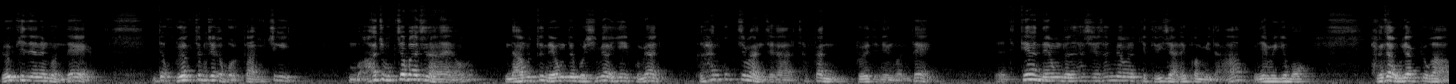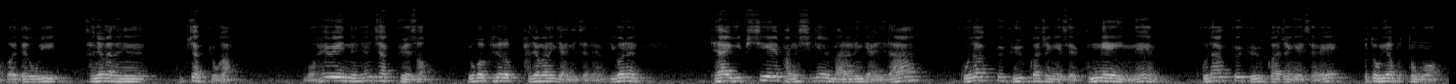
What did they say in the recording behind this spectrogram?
이렇게 되는 건데 일단 고약점제가 뭘까? 솔직히 뭐 아주 복잡하진 않아요. 근데 아무튼 내용들 보시면 이게 보면 그 한 꼭지만 제가 잠깐 보여드리는 건데 예, 디테일한 내용들은 사실 설명을 이렇게 드리지 않을 겁니다. 왜냐면 이게 뭐 당장 우리 학교가 뭐 내가 우리 자녀가 다니는 국제학교가 뭐 해외에 있는 현지 학교에서 이걸 그대로 반영하는 게 아니잖아요. 이거는 대학 입시의 방식을 말하는 게 아니라 고등학교 교육 과정에서의 국내에 있는 고등학교 교육 과정에서의 보통 우리가 보통 뭐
